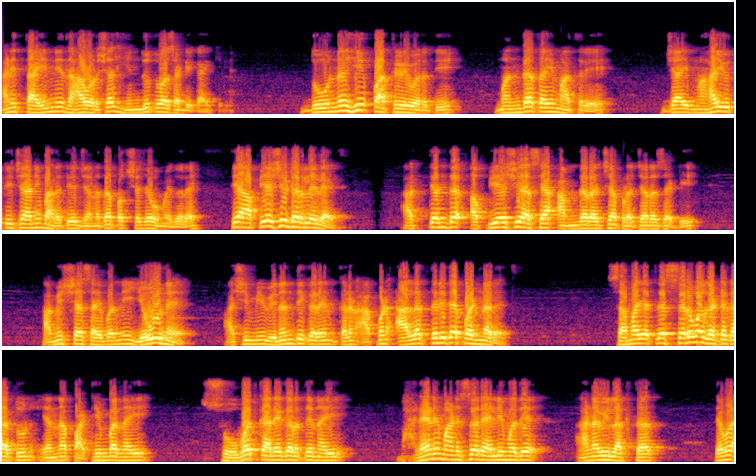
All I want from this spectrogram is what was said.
आणि ताईंनी दहा वर्षात हिंदुत्वासाठी काय केलं? दोनही पातळीवरती मंदाताई मात्रे ज्या महायुतीच्या आणि भारतीय जनता पक्षाच्या उमेदवार आहेत ते अपयशी ठरलेले आहेत. अत्यंत अपयशी अशा आमदाराच्या प्रचारासाठी अमित शाह साहेबांनी येऊ नये अशी मी विनंती करेन कारण आपण आलात तरी त्या पडणार आहेत. समाजातल्या सर्व घटकातून यांना पाठिंबा नाही सोबत कार्यकर्ते नाही भाड्याने माणसं रॅलीमध्ये आणावी लागतात. त्यामुळे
